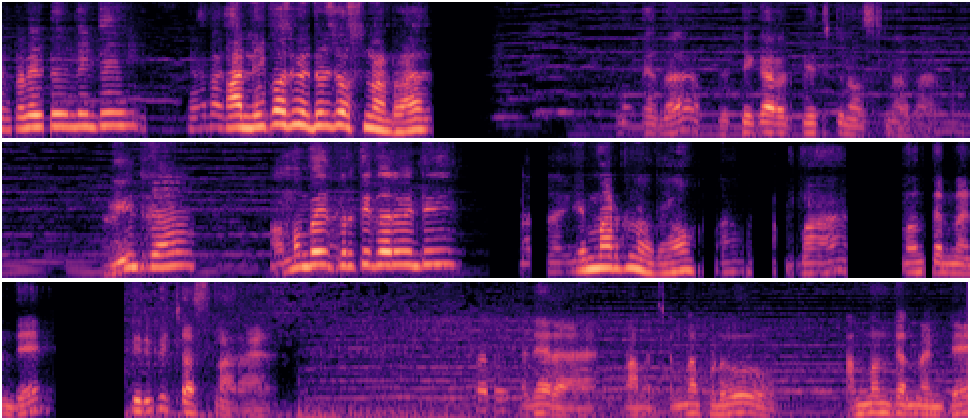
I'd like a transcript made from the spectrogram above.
ఎంత లేట్ అయిందేంటి? ఆ నీకోసం ఎదురు చూస్తున్నాను రా. మీద ప్రతీకారం తీర్చుకుని వస్తున్నారా? ఏంట్రా? అమ్మమ్మ ప్రతీకారం ఏంటి? ఏం అమ్మ అదేరా మన చిన్నప్పుడు అన్నం తిన్నంటే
